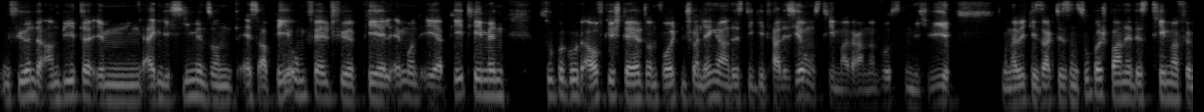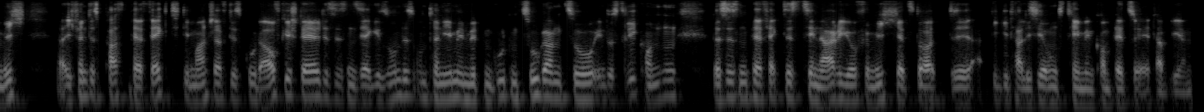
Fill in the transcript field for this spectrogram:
Ein führender Anbieter im eigentlich Siemens- und SAP-Umfeld für PLM und ERP-Themen super gut aufgestellt und wollten schon länger an das Digitalisierungsthema ran und wussten nicht wie. Dann habe ich gesagt, das ist ein super spannendes Thema für mich. Ich finde, es passt perfekt. Die Mannschaft ist gut aufgestellt. Es ist ein sehr gesundes Unternehmen mit einem guten Zugang zu Industriekunden. Das ist ein perfektes Szenario für mich, jetzt dort die Digitalisierungsthemen komplett zu etablieren.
